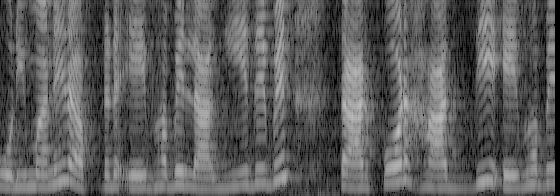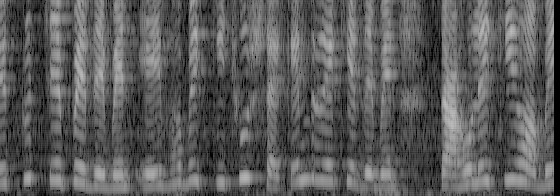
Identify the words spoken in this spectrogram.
পরিমাণের আপনারা এইভাবে লাগিয়ে দেবেন। তারপর হাত দিয়ে এইভাবে একটু চেপে দেবেন। এইভাবে কিছু সেকেন্ড রেখে দেবেন। তাহলে কি হবে?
